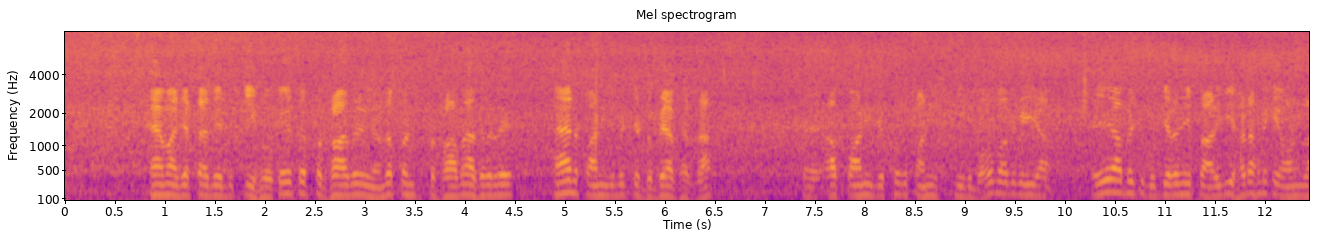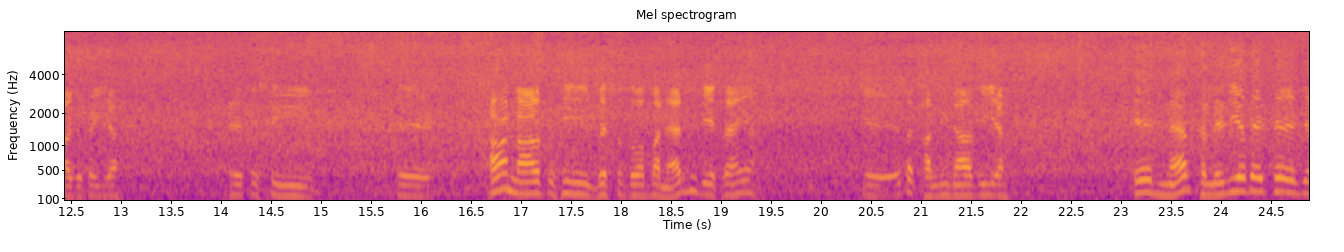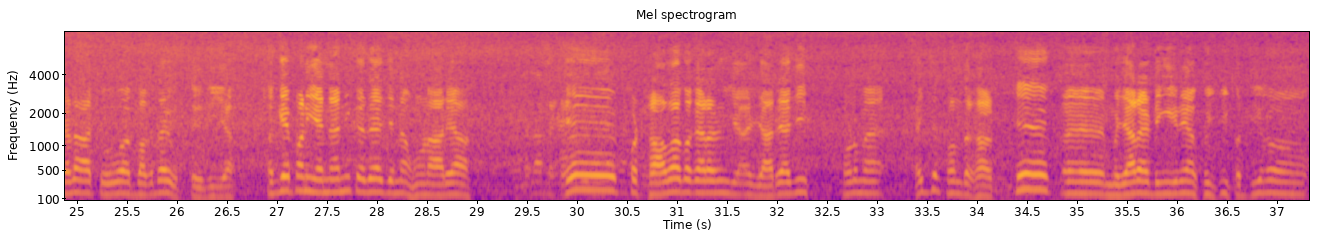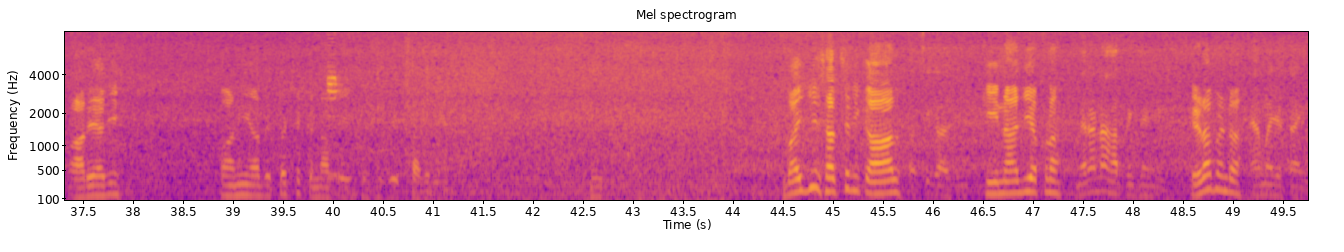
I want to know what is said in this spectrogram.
ਐਮਾ ਜੱਟਾ ਦੇ ਵਿੱਚ ਹੀ ਹੋ ਕੇ ਤੇ ਪਠਰਾਵੇ ਨੂੰ ਜਾਂਦਾ ਪਿੰਡ ਪਠਰਾਵਾ ਇਸ ਵੇਲੇ ਐਨ ਪਾਣੀ ਦੇ ਵਿੱਚ ਡੁੱਬਿਆ ਫਿਰਦਾ। ਤੇ ਆ ਪਾਣੀ ਦੇਖੋ ਕਿ ਪਾਣੀ ਸਪੀਡ ਬਹੁਤ ਵੱਧ ਗਈ ਆ। ਇਹ ਆ ਵਿੱਚ ਗੁੱਜਰਾਂ ਦੀ ਪਰਾਲੀ ਵੀ ਹੜ ਹੜ ਕੇ ਆਉਣ ਲੱਗ ਪਈ ਆ। ਇਹ ਤੁਸੀਂ, ਤੇ ਆਹ ਨਾਲ ਤੁਸੀਂ ਵਿਸ਼ਵ ਦੁਆਬਾ ਨਹਿਰ ਵੀ ਦੇਖ ਰਹੇ ਆ। ਕਿ ਇਹ ਤਾਂ ਖਾਲੀ ਨਾਲ ਦੀ ਆ। ਇਹ ਨਹਿਰ ਥੱਲੇ ਦੀ ਆ ਤੇ ਇੱਥੇ ਜਿਹੜਾ ਚੋਆ ਵਗਦਾ ਇਹ ਉੱਤੇ ਦੀ ਆ। ਅੱਗੇ ਪਾਣੀ ਇੰਨਾ ਨਹੀਂ ਕਦੇ ਜਿੰਨਾ ਹੁਣ ਆ ਰਿਹਾ। ਇਹ ਪਠਰਾਵਾ ਵਗੈਰਾ ਨੂੰ ਜਾ- ਰਿਹਾ ਜੀ। ਹੁਣ ਮੈਂ ਇੱਧਰ ਤੁਹਾਨੂੰ ਦਿਖਾ ਇਹ ਮਜਾਰਾ ਡਿੰਗਰੀਆਂ ਖੁਸ਼ੀ ਪੱਦੀ ਨੂੰ ਆ ਰਿਹਾ ਜੀ। ਪਾਣੀ ਆ ਦੇਖੋ ਇੱਥੇ ਕਿੰਨਾ ਤੇਜ਼ ਤੁਸੀਂ ਦੇਖ ਸਕਦੇ ਹੋ। ਬਾਈ ਜੀ ਸਤਿ ਸ੍ਰੀ ਅਕਾਲ। ਸਤਿ ਸ਼੍ਰੀ ਅਕਾਲ ਜੀ। ਕੀ ਨਾਂ ਜੀ ਆਪਣਾ? ਮੇਰਾ ਨਾਮ ਹਰਪ੍ਰੀਤ ਸਿੰਘ ਜੀ। ਕਿਹੜਾ ਪਿੰਡ ਆ? ਐਮਾ ਜੱਟਾਂ ਜੀ।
